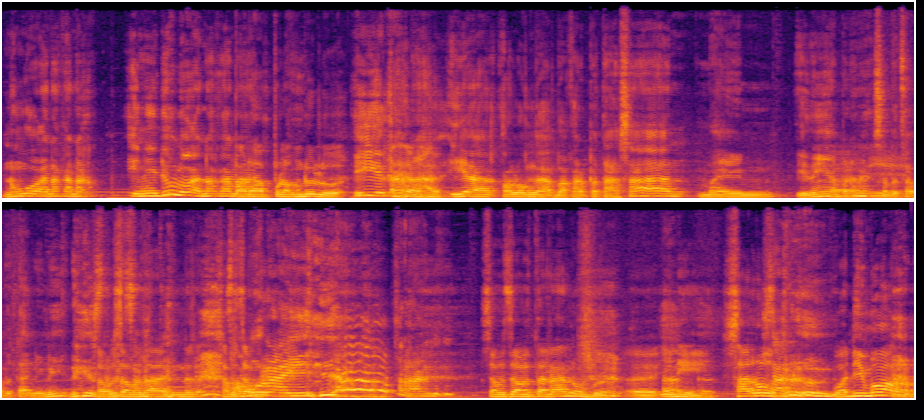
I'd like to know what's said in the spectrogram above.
nunggu anak-anak ini dulu anak-anak Pada pulang dulu. Iya karena iya kalau nggak bakar petasan main ini apa namanya iya. sabet-sabetan ini Sabet-sabetan- sabet-sabetan. samurai iya perang Sahabat-sahabatan anu, Bro. Eh, ini sarung. Sarung. Wadimor.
